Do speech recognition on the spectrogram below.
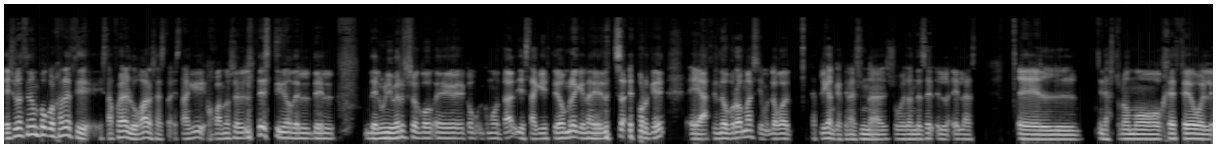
es una escena un poco rara, decir, está fuera de lugar, o sea, está, aquí jugándose el destino del, del, del universo eh, como, como, tal, y está aquí este hombre que nadie sabe por qué, eh, haciendo bromas, y luego te explican que al final es una, supuestamente el, el, el el astrónomo jefe o el,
